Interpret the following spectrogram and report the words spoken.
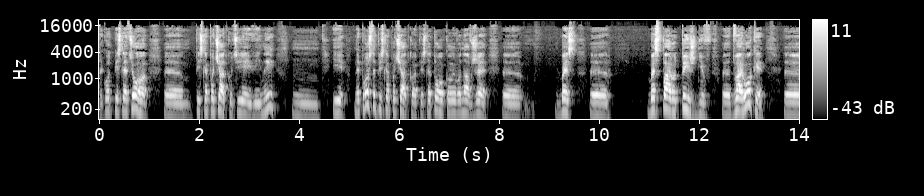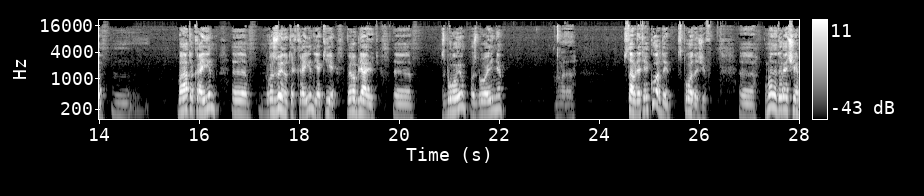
Так от після цього, після початку цієї війни, і не просто після початку, а після того, коли вона вже е, без, е, без пару тижнів, е, два роки, багато країн, розвинутих країн, які виробляють зброю, озброєння, ставлять рекорди з продажів. У мене, до речі,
